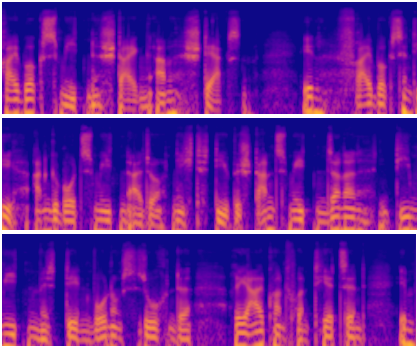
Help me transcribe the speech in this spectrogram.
Freiburgs Mieten steigen am stärksten. In Freiburg sind die Angebotsmieten also nicht die Bestandsmieten, sondern die Mieten, mit denen Wohnungssuchende real konfrontiert sind, im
